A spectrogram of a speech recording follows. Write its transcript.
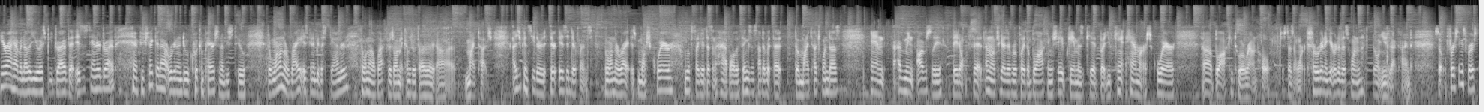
Here I have another USB drive that is a standard drive. If you check it out, we're going to do a quick comparison of these two. The one on the right is going to be the standard. The one on the left is one that comes with our uh, MyTouch. As you can see, there there is a difference. The one on the right is more square. Looks like it doesn't have all the things inside of it that the MyTouch one does. And, I mean, obviously, they don't fit. I don't know if you guys ever played the block and shape game as a kid, but you can't hammer a square uh, block into a round hole. It just doesn't work. So we're going to get rid of this one. Don't use that kind. So first things first,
